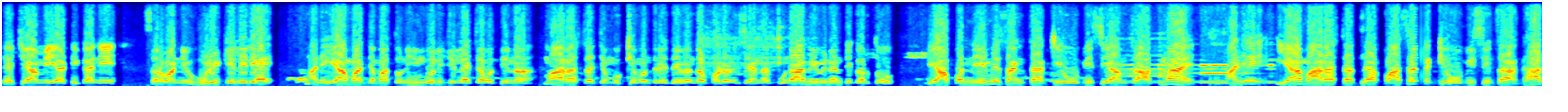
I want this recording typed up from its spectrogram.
त्याची आम्ही या ठिकाणी सर्वांनी होळी केलेली आहे. आणि या माध्यमातून हिंगोली जिल्ह्याच्या वतीनं महाराष्ट्राचे मुख्यमंत्री देवेंद्र फडणवीस यांना पुन्हा आम्ही विनंती करतो की आपण नेहमी सांगता की ओबीसी आमचा आत्मा आहे. आणि या महाराष्ट्रातल्या पासष्ट टक्के ओबीसीचा घात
